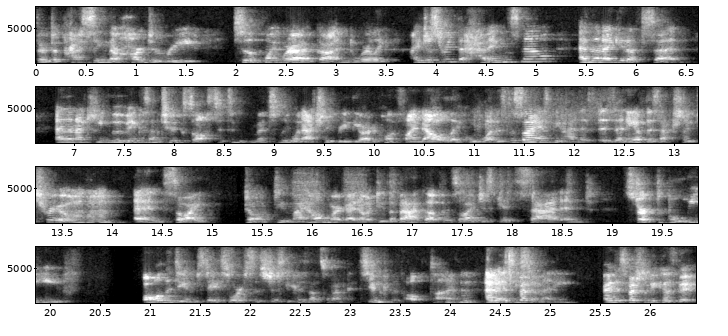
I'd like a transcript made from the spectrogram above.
they're depressing, they're hard to read to the point where I've gotten to where like I just read the headings now and then I get upset and then I keep moving because I'm too exhausted to mentally want to actually read the article and find out like what is the science behind this? Is any of this actually true? Mhm. And so I don't do my homework, I don't do the backup, and so I just get sad and start to believe all the doomsday sources just because that's what I'm consumed with all the time. Mhm. And And I see so many. And especially because they,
